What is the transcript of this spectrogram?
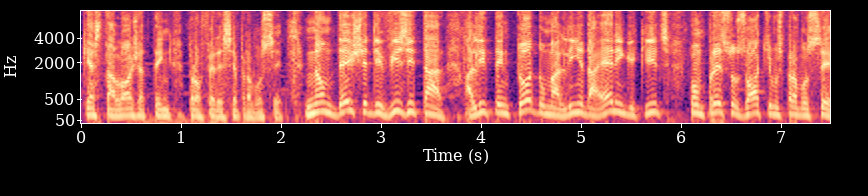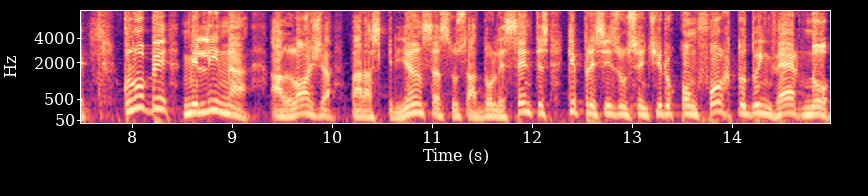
que esta loja tem para oferecer para você. Não deixe de visitar. Ali tem toda uma linha da Ering Kids com preços ótimos para você. Clube Melina, a loja para as crianças, os adolescentes que precisam sentir o conforto do inverno.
